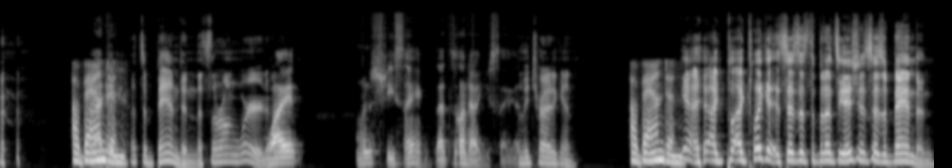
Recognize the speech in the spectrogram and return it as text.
Abandon. That's abandon. That's the wrong word. Why? What is she saying? That's not how you say it. Let me try it again. Abandon. Yeah, I, I click it. It says it's the pronunciation. It says abandon.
